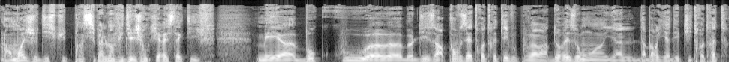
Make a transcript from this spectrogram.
Alors moi, je discute principalement avec des gens qui restent actifs, mais beaucoup beaucoup euh, me disent. Quand vous êtes retraité, vous pouvez avoir deux raisons. Hein. Il y a d'abord il y a des petites retraites.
